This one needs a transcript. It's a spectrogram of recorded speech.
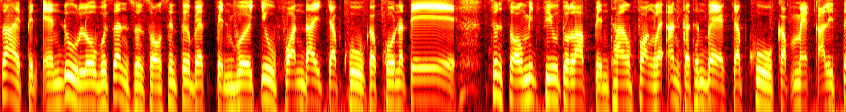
ซ้ายเป็นแอนดูโลบูสันส่วน 2 เซนเตอร์แบ็กเป็นเวอร์จิลฟันได้จับคู่กับโคนาเต้ ส่วน 2 มิดฟิลด์ตัวรับเป็นทางฝั่งและอันกัตเทนแบกจับคู่กับแม็กอาลิเต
